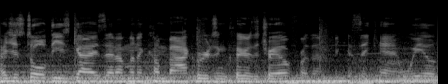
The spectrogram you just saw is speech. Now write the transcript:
I just told these guys that I'm gonna come backwards and clear the trail for them because they can't wheel.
